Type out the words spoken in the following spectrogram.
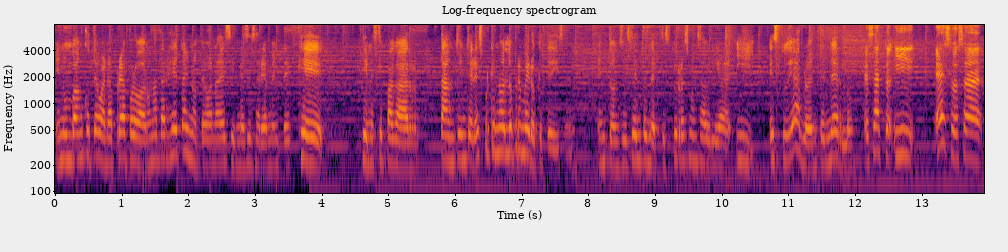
En un banco te van a preaprobar una tarjeta y no te van a decir necesariamente que tienes que pagar tanto interés porque no es lo primero que te dicen. Entonces entender que es tu responsabilidad y estudiarlo, entenderlo. Exacto, y eso, o sea,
